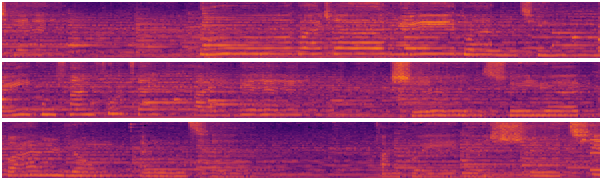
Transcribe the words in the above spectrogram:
再成仙，不怪这一段情没空反复再排练，是岁月宽容恩赐反悔的时间。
